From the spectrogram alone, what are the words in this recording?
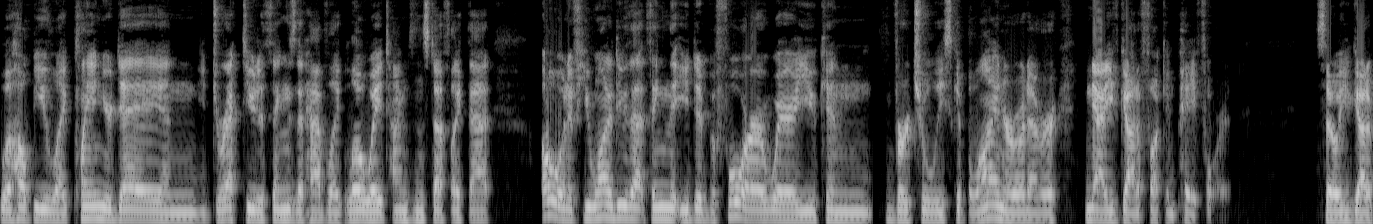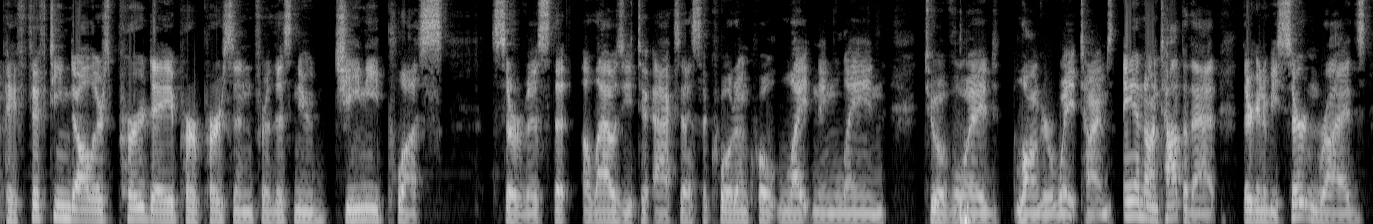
will help you like plan your day and direct you to things that have like low wait times and stuff like that. Oh and if you want to do that thing that you did before where you can virtually skip a line or whatever now you've got to fucking pay for it. So you got to pay $15 per day per person for this new genie plus service that allows you to access a quote unquote lightning lane to avoid longer wait times. And on top of that, there are going to be certain rides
